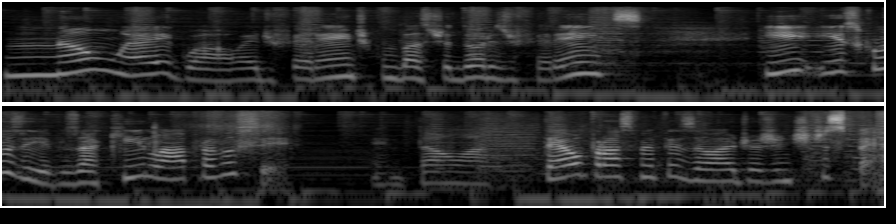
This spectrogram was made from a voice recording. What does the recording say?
não é igual. É diferente, com bastidores diferentes e exclusivos, aqui e lá para você. Então, até o próximo episódio. A gente te espera.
